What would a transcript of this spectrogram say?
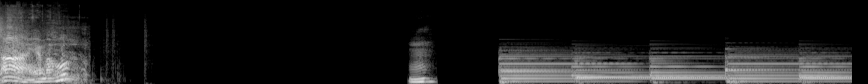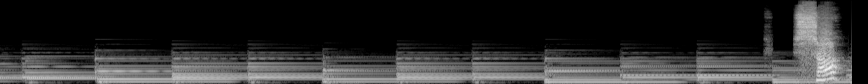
А, я могу? Hmm? Co?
